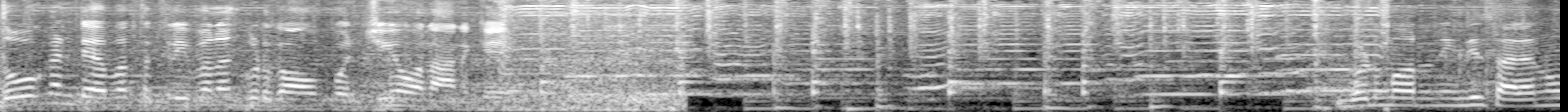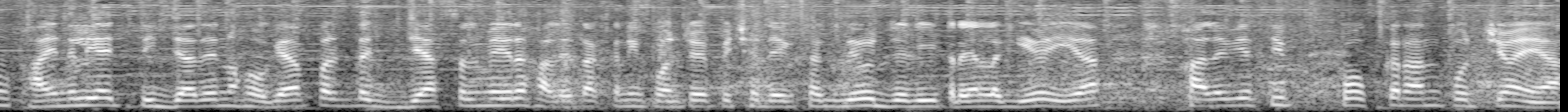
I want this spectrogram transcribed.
2 ਘੰਟਿਆਂ ਬਾਅਦ ਤਕਰੀਬਨ ਗੁੜਗਾਉਂ ਪਹੁੰਚੀ ਹੋਣ ਆਣ ਕੇ ਗੁੱਡ ਮਾਰਨਿੰਗ ਜੀ, ਸਾਰਿਆਂ ਨੂੰ ਫਾਈਨਲੀ ਅੱਜ ਤੀਜਾ ਦਿਨ ਹੋ ਗਿਆ, ਪਰ ਜੈਸਲਮੇਰ ਹਾਲੇ ਤੱਕ ਨਹੀਂ ਪਹੁੰਚੇ, ਪਿੱਛੇ ਦੇਖ ਸਕਦੇ ਹੋ ਜਿਹੜੀ ਟ੍ਰੇਨ ਲੱਗੀ ਹੋਈ ਆ। ਹਾਲੇ ਵੀ ਅਸੀਂ ਪੋਕਰਨ ਪਹੁੰਚੇ ਹੋਏ ਆ।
